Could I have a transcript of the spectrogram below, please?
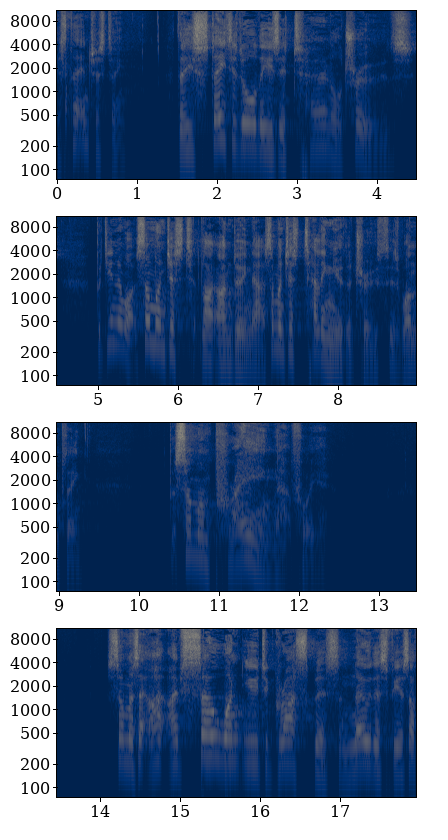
Isn't that interesting? That he stated all these eternal truths. But you know what? Someone just, like I'm doing now, someone just telling you the truth is one thing. But someone praying that for you Someone say, I, I so want you to grasp this and know this for yourself.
